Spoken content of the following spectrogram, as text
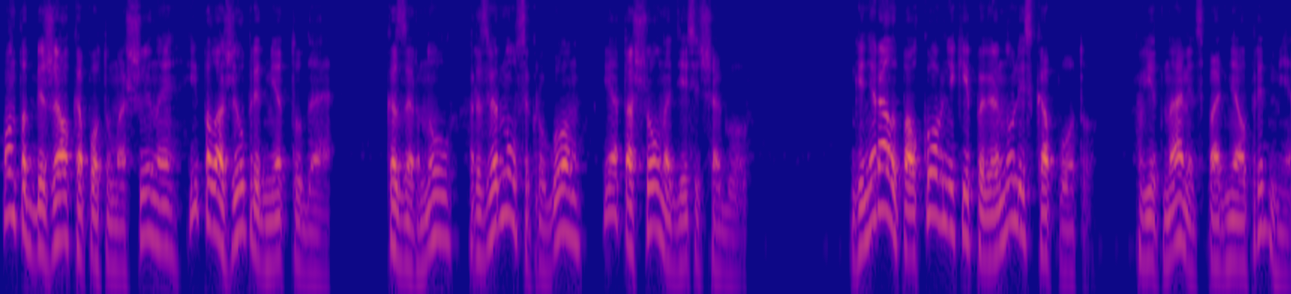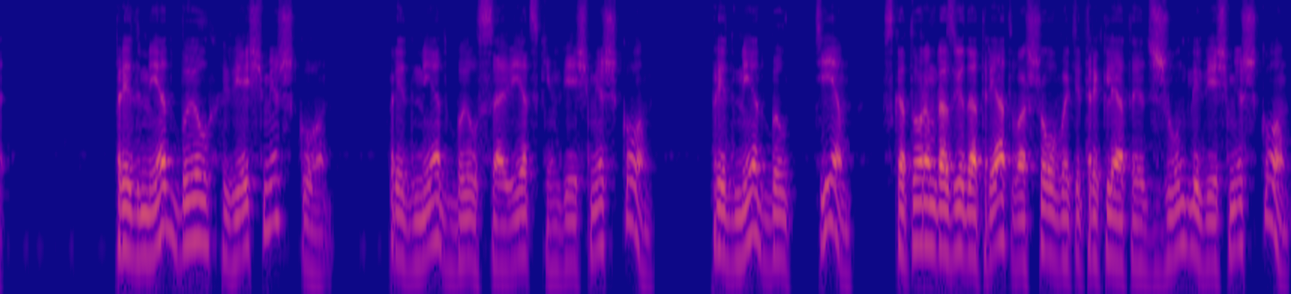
Он подбежал к капоту машины и положил предмет туда. Козырнул, развернулся кругом и отошел на десять шагов. Генералы-полковники повернулись к капоту. Вьетнамец поднял предмет. Предмет был вещмешком. Предмет был советским вещмешком. Предмет был тем, с которым разведотряд вошел в эти треклятые джунгли вещмешком.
